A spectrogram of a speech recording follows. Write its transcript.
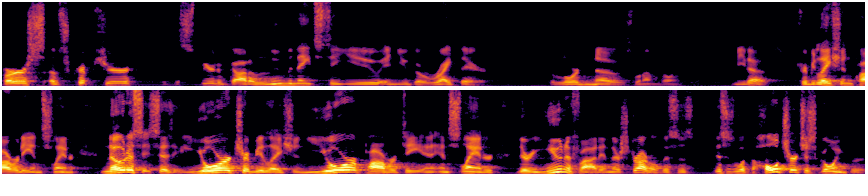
verse of Scripture that the Spirit of God illuminates to you, and you go right there. The Lord knows what I'm going through. And He does tribulation, poverty, and slander. Notice it says your tribulation, your poverty, and, and, slander. They're unified in their struggle. This is, this is what the whole church is going through.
